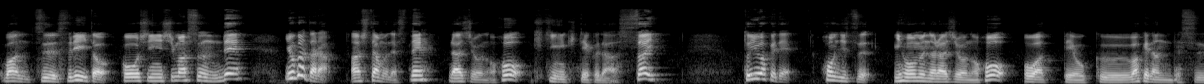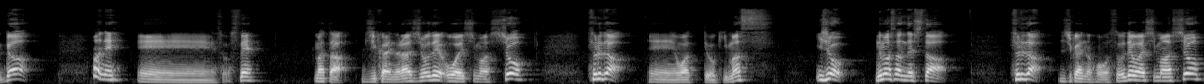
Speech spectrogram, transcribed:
1、2、3と更新しますんで、よかったら明日もですね、ラジオの方聞きに来てください。というわけで、本日2本目のラジオの方終わっておくわけなんですが、まあね、えー、そうですね。また次回のラジオでお会いしましょう。それでは、えー、終わっておきます。以上、沼さんでした。それでは、次回の放送でお会いしましょう。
